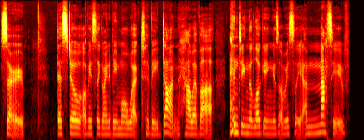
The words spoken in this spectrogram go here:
So there's still obviously going to be more work to be done. However, ending the logging is obviously a massive,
